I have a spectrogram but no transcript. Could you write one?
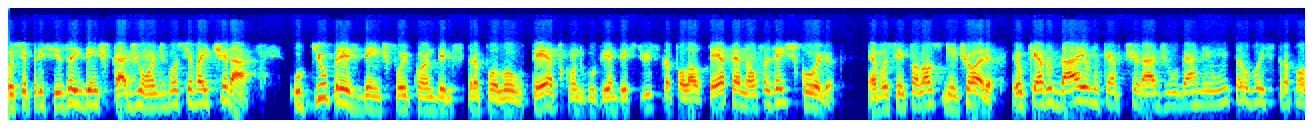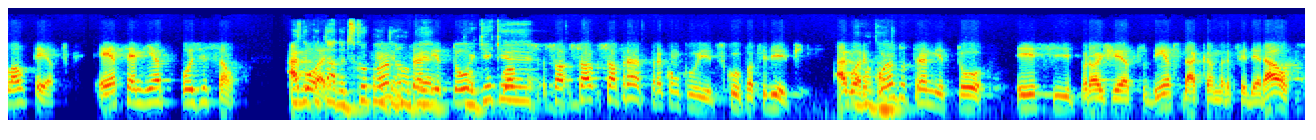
você precisa identificar de onde você vai tirar. O que o presidente foi quando ele extrapolou o teto, quando o governo decidiu extrapolar o teto, é não fazer escolha. É você falar o seguinte: olha, eu quero dar, eu não quero tirar de lugar nenhum, então eu vou extrapolar o teto. Essa é a minha posição. Mas, Agora, deputado, desculpa quando tramitou. Por que que... Só, só, só para concluir, desculpa, Felipe. Agora, quando tramitou esse projeto dentro da Câmara Federal,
